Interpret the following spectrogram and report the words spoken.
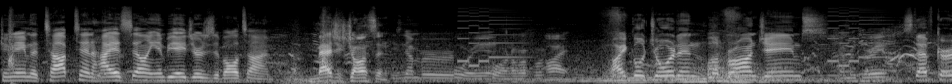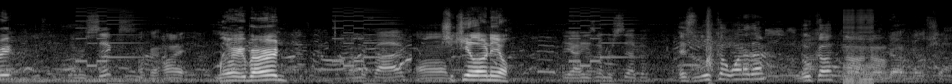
Can you name the top 10 highest selling NBA jerseys of all time? Magic Johnson. He's number four, yeah. Four, number four. All right. Michael Jordan, LeBron James, Number three. Steph Curry, Number six. Okay. All right. Larry Bird, Number five. Um, Shaquille O'Neal. Yeah, he's number seven. is Luka one of them? Luka. No, no. No shot.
